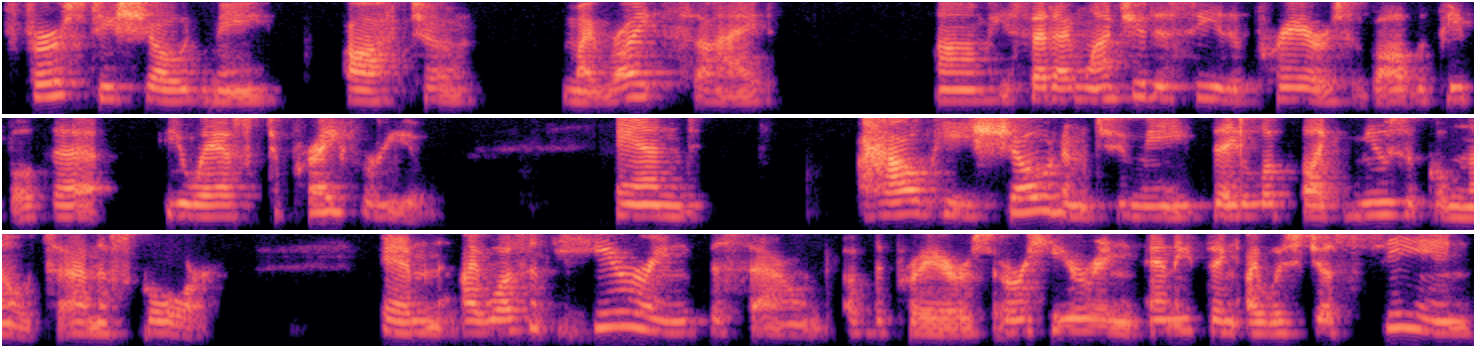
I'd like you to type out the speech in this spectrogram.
first he showed me off to my right side um, he said, I want you to see the prayers of all the people that you asked to pray for you. And how he showed them to me, they looked like musical notes on a score. And I wasn't hearing the sound of the prayers or hearing anything. I was just seeing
